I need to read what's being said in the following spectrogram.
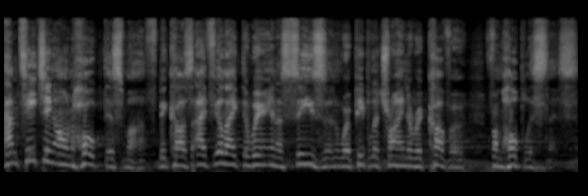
I'm teaching on hope this month because I feel like that we're in a season where people are trying to recover from hopelessness.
